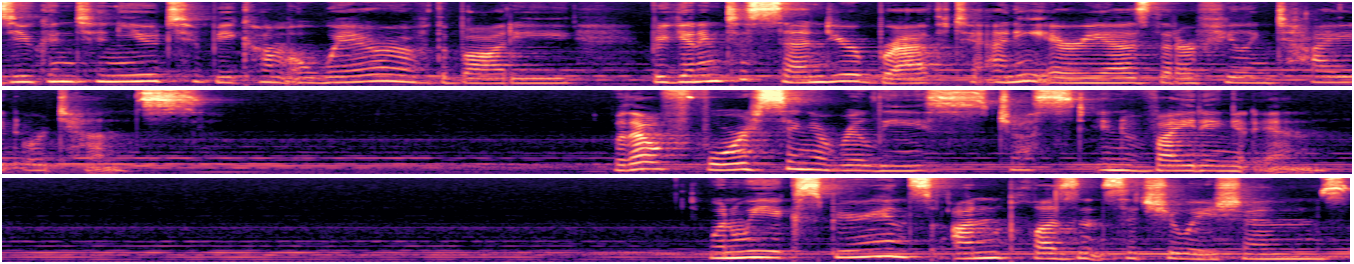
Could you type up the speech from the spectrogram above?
As you continue to become aware of the body, beginning to send your breath to any areas that are feeling tight or tense. Without forcing a release, just inviting it in. When we experience unpleasant situations,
